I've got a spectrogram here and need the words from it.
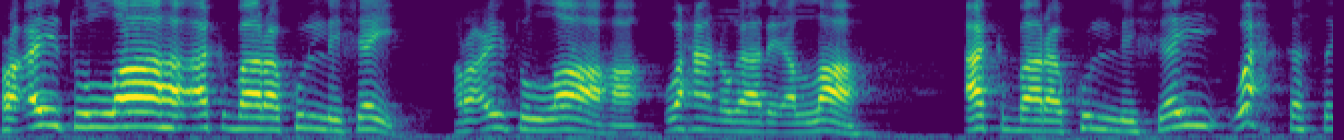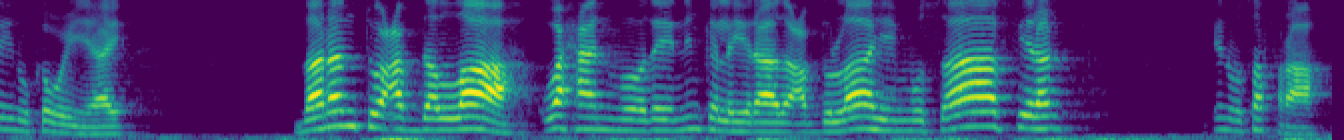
Ra'aytu allaha akbara kulli shay. Ra'aytu allaha waxaan ogaaday allah akbara kulli shay wax kasta inuu ka wen yahay. Danantu cabdallah waxaan mooday ninka la yidhaahdo cabdullaahi musaafiran inuu safraa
